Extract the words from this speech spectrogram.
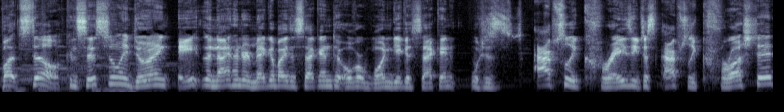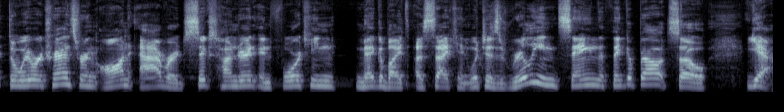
But still, consistently doing 8 to 900 megabytes a second to over 1 gig a second, which is absolutely crazy, just absolutely crushed it. So we were transferring on average 614 megabytes a second, which is really insane to think about. So yeah,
